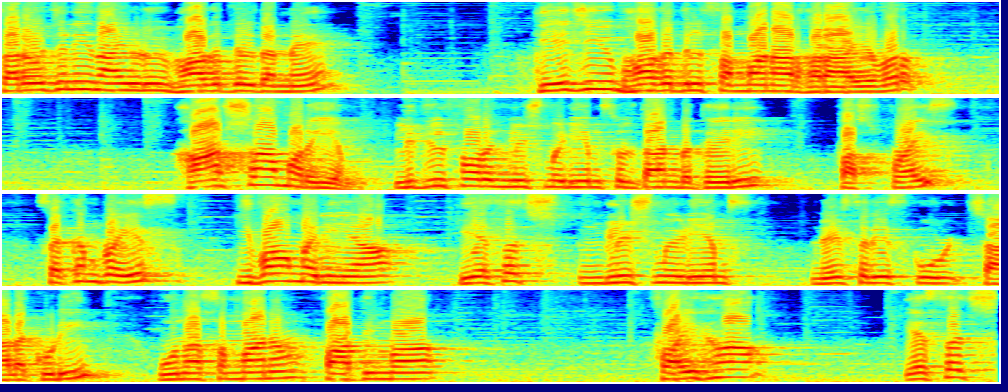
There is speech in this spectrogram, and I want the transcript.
Sarojini Naidu വിഭാഗത്തിൽ തന്നെ കെ ജി വിഭാഗത്തിൽ സമ്മാനാർഹരായവർ. Hasha Mariyam little four English medium Sultan Bathery first prize. Second prize Eva Maria S H English medium nursery school Chalakudy. മൂന്നാം സമ്മാനം Fathima Faiha S H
